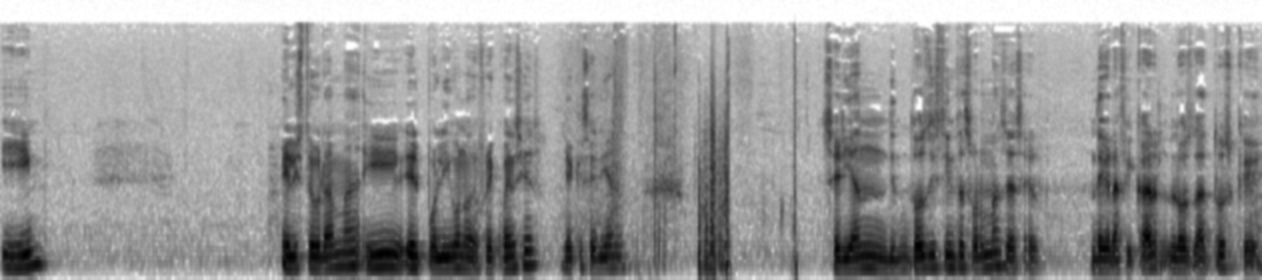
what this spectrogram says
y el histograma y el polígono de frecuencias, ya que serían serían dos distintas formas de hacer de graficar los datos que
